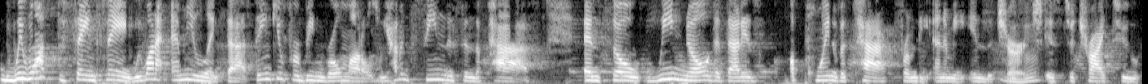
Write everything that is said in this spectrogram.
we want the same thing. We want to emulate that. Thank you for being role models. We haven't seen this in the past. And so we know that that is a point of attack from the enemy in the church mm-hmm. is to try to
